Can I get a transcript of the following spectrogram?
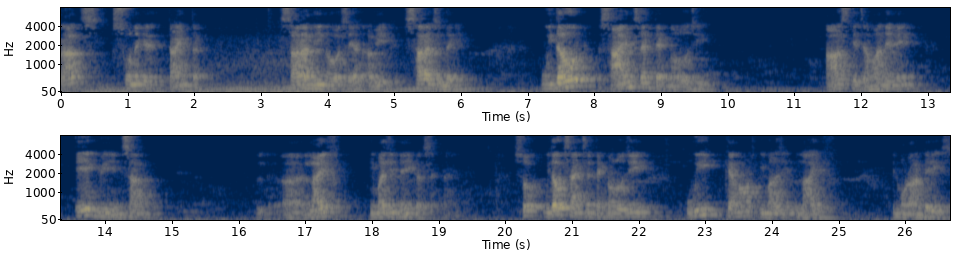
रात सोने के टाइम तक सारा दिन हो से अभी सारा ज़िंदगी विदाउट साइंस एंड टेक्नोलॉजी आज के जमाने में एक भी इंसान लाइफ इमेजिन नहीं कर सकता। So without science and technology we cannot imagine life in modern days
